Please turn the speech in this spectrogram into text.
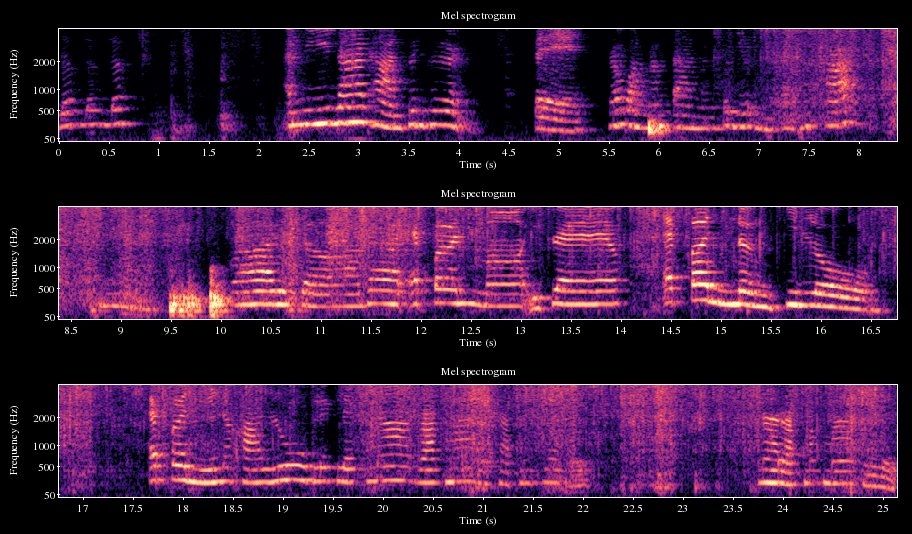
เร็วเร็วเร็วอันนี้น่าทานเพื่อนๆ แต่ระวังน้ำตาลมันก็เยอะเหมือนกันนะคะว่าดูจะได้แอปเปิลมาอีกแล้วแอปเปิลหนึ่งกิโลแอปเปิลนี้นะคะ ลูกเล็กๆ น่ารักมากเลยค่ะเพื่อนๆเลย น่ารักมาก ๆ เลย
